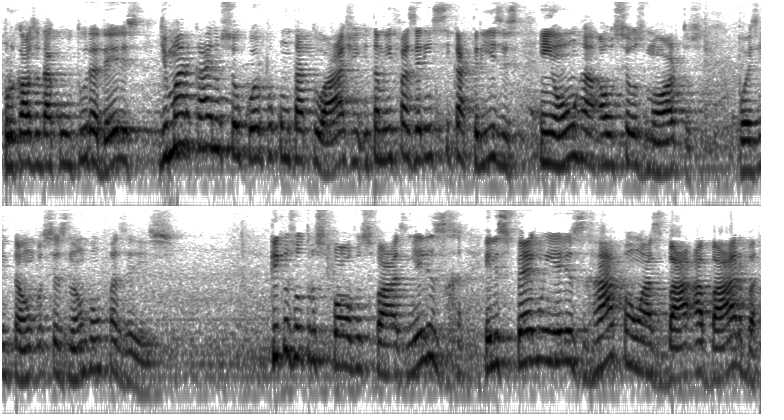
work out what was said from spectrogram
por causa da cultura deles, de marcar no seu corpo com tatuagem e também fazerem cicatrizes em honra aos seus mortos. Pois então vocês não vão fazer isso. O que, que os outros povos fazem? Eles, eles pegam e eles rapam as, a barba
